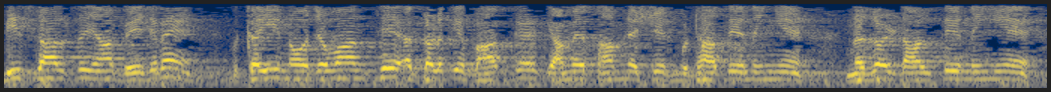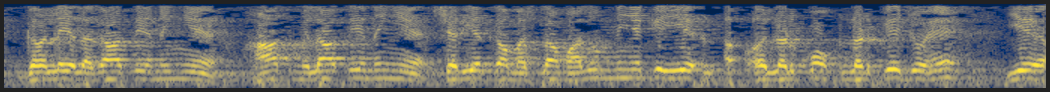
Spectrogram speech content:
بیس سال سے یہاں بھیج رہے ہیں۔ کئی نوجوان تھے، اکڑ کے بھاگ گئے کہ ہمیں سامنے شیخ بٹھاتے نہیں ہیں، نظر ڈالتے نہیں ہیں، گلے لگاتے نہیں ہیں، ہاتھ ملاتے نہیں ہیں۔ شریعت کا مسئلہ معلوم نہیں ہے کہ یہ لڑکوں، لڑکے جو ہیں، یہ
